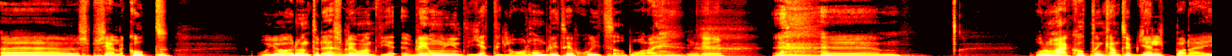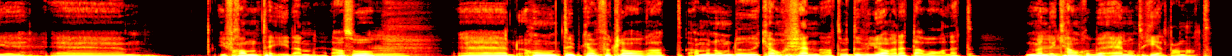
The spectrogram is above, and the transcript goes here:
Eh, speciella kort. Och gör du inte det så blir hon inte, blir hon inte jätteglad. Hon blir typ skitsur på dig. Okej. Ehm, och de här korten kan typ hjälpa dig i framtiden. Alltså Mm. Eh, hon typ kan förklara att ja, men om du kanske känner att du vill göra detta valet. Men det Mm. kanske är något helt annat.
